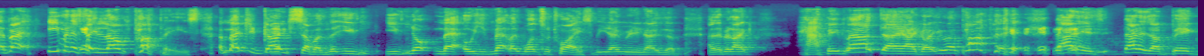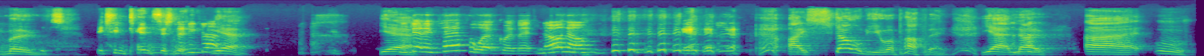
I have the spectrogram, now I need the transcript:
about, even if they love puppies, imagine going to someone that you've you've not met or you've met like once or twice, but you don't really know them, and they'll be like, "Happy birthday! I got you a puppy." that is that is a big move. It's intense, isn't it? you got, Yeah, you yeah. got any paperwork with it? No, no. I stole you a puppy. Yeah, no. Uh, ooh.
